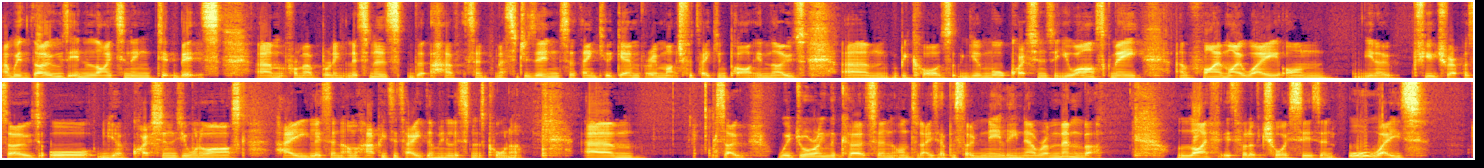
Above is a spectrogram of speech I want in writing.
And with those enlightening tidbits um, from our brilliant listeners that have sent messages in, so thank you again very much for taking part in those um, because the more questions that you ask me and find my way on you know future episodes or you have questions you want to ask hey listen i'm happy to take them in listeners corner. Um, so we're drawing the curtain on today's episode nearly. Now remember life is full of choices and always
